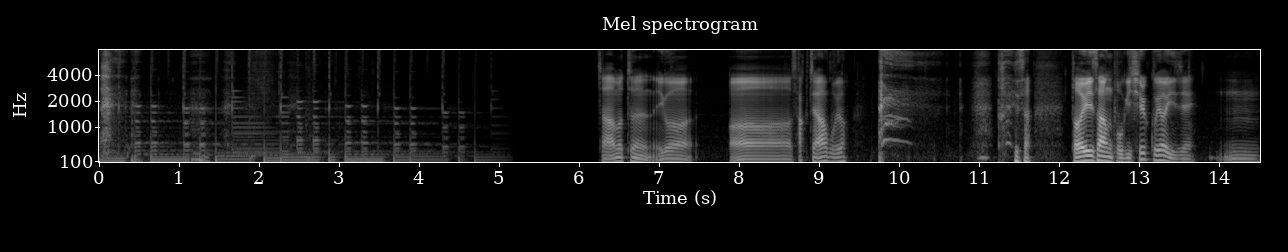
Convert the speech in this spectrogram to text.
자 아무튼 이거 어 삭제하고요 더 이상 더 이상 보기 싫고요 이제 음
